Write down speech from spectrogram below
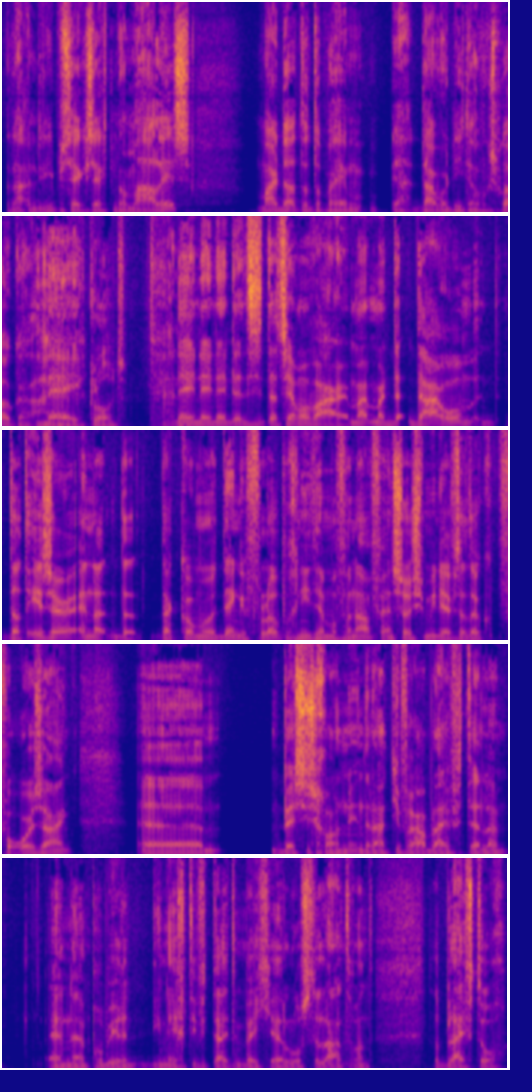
nou, niet per se gezegd normaal is, maar dat het op een gegeven moment, ja, daar wordt niet over gesproken. Eigenlijk. Nee, klopt. Nee, nee, nee, dat is, dat is helemaal waar. Maar, maar da- daarom, dat is er. En dat, dat- daar komen we denk ik voorlopig niet helemaal vanaf. En social media heeft dat ook veroorzaakt. Ehm, het beste is gewoon inderdaad je verhaal blijven vertellen. En eh, proberen die negativiteit een beetje los te laten. Want dat blijft toch.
